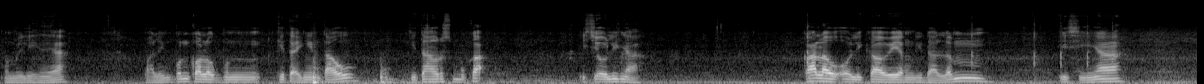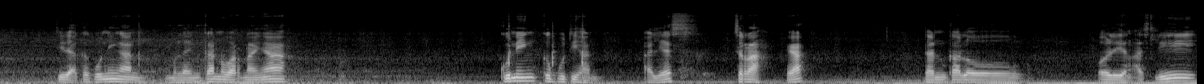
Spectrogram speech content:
memilihnya ya paling pun kalaupun kita ingin tahu kita harus buka isi olinya. Kalau oli KW yang di dalam isinya tidak kekuningan melainkan warnanya kuning keputihan alias cerah ya. Dan kalau oli yang asli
